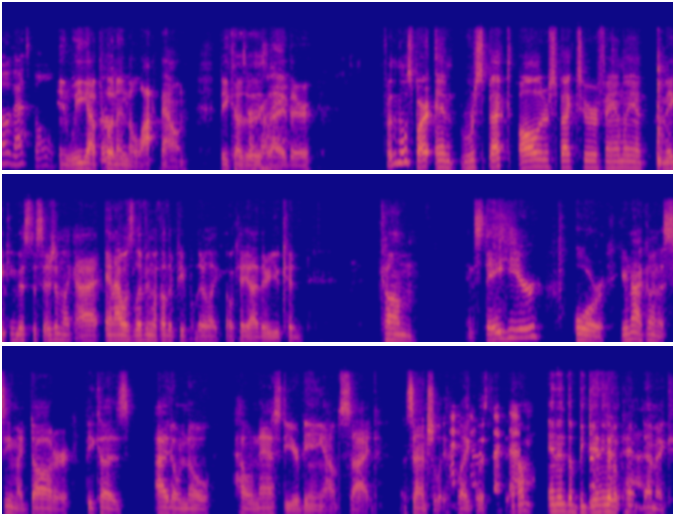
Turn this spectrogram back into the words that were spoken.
Oh, that's bold. and we got put into lockdown because it was Really? either, for the most part, and respect all respect to her family at making this decision. Like I and I was living with other people. They're like, okay, either you could come and stay here or you're not going to see my daughter because I don't know how nasty you're being outside. Essentially, I- like with and. I'm- and in the beginning of a pandemic,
